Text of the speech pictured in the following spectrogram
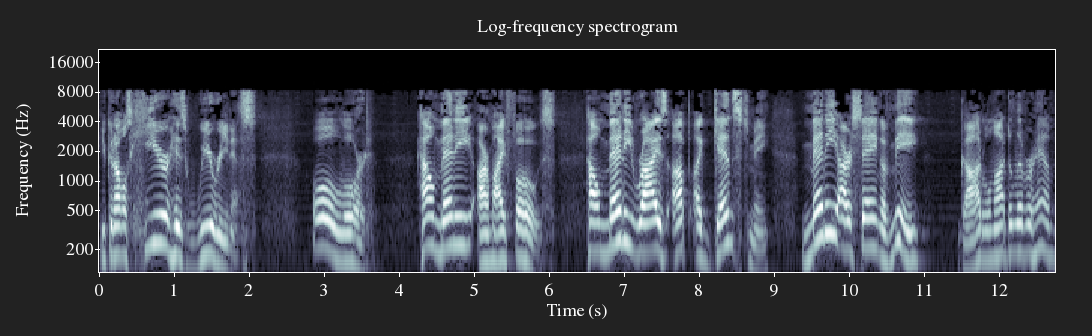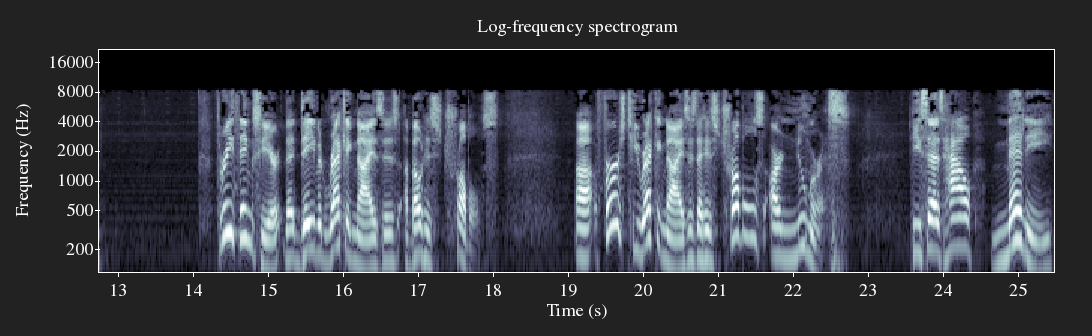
You can almost hear his weariness. Oh Lord, how many are my foes? How many rise up against me? Many are saying of me, God will not deliver him. Three things here that David recognizes about his troubles. Uh, first, he recognizes that his troubles are numerous. He says, how many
